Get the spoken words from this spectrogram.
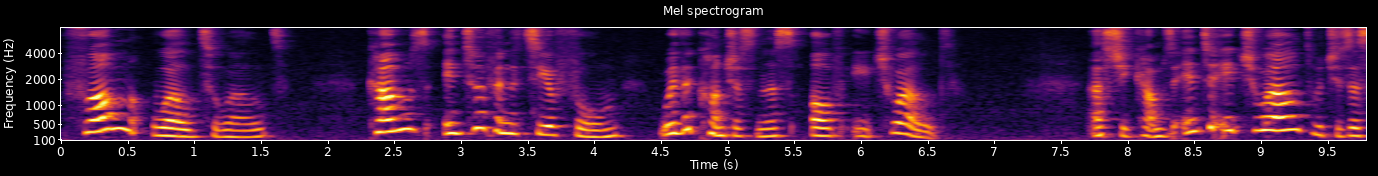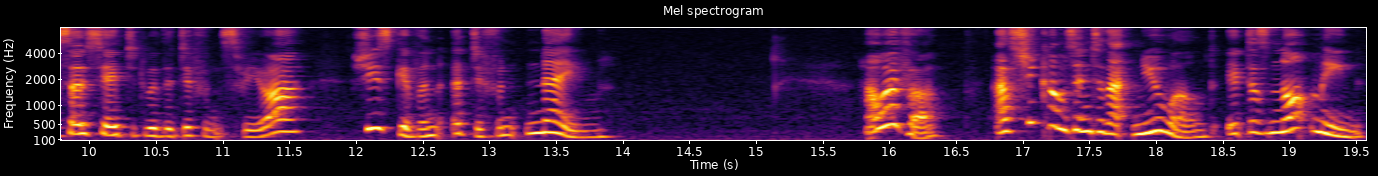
from world to world, comes into affinity of form with the consciousness of each world. As she comes into each world, which is associated with a different Sphira, she's given a different name. However, as she comes into that new world, it does not mean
